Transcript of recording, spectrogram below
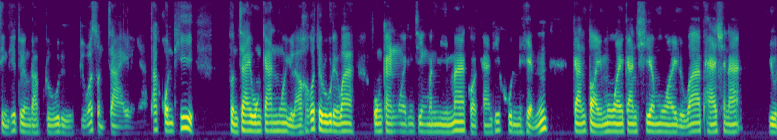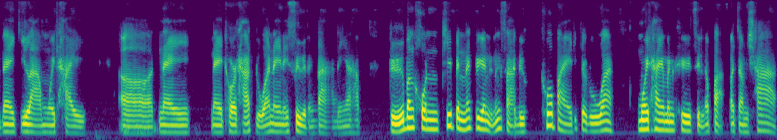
สิ่งที่ตัวเองรับรู้หรือหรือว่าสนใจอะไรเงี้ยถ้าคนที่สนใจวงการมวยอยู่แล้วเขาก็จะรู้เลยว่าวงการมวยจริง ๆ มันมีมากกว่าการที่คุณเห็น การต่อยมวย การเชียร์มวย หรือว่าแพ้ชนะอยู่ในกีฬามวยไทยเอ่อในในโทรทัศน์หรือว่าในในสื่อต่างๆอะไรเงี้ยครับหรือบางคนที่เป็นนักเรียนหรือนักศึกษาหรือ ทั่วไปที่จะรู้ว่ามวยไทยมันคือศิลปะประจำชาติ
